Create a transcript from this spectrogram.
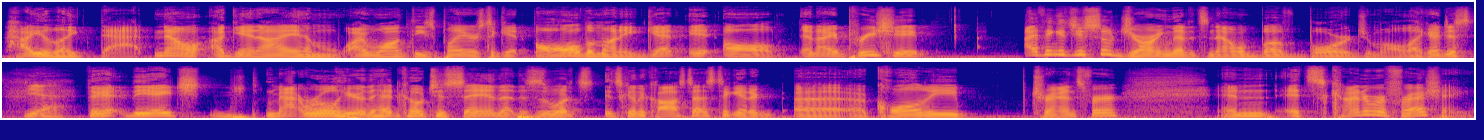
How you like that? Now, again, I am I want these players to get all the money, get it all. And I appreciate I think it's just so jarring that it's now above board, Jamaal. Like I just Yeah. the the H Matt Rhule here, the head coach, is saying that this is what it's, it's going to cost us to get a, a, a quality transfer, and it's kind of refreshing.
